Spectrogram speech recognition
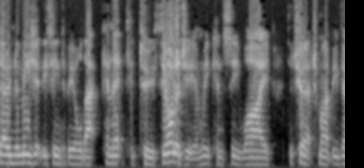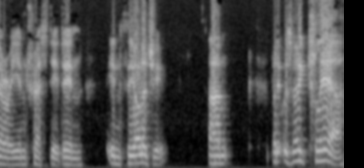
don't immediately seem to be all that connected to theology, and we can see why the church might be very interested in in theology. Um, but it was very clear,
